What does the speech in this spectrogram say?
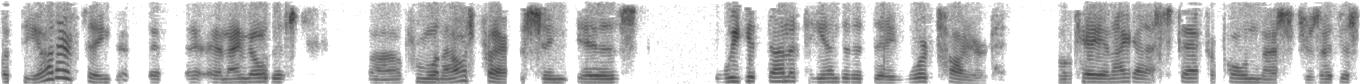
But the other thing that, that and I know this uh, from when I was practicing is we get done at the end of the day, we're tired, okay, and I got a stack of phone messages. I just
